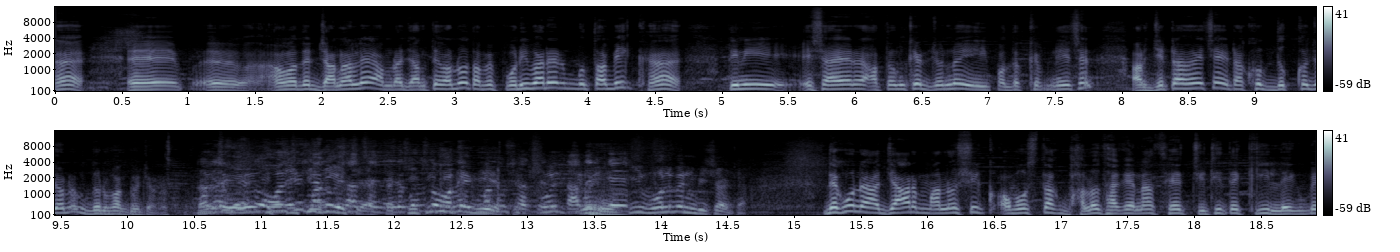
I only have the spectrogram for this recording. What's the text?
হ্যাঁ। আমাদের জানালে আমরা জানতে পারব তবে পরিবারের মোতাবিক হ্যাঁ তিনি এসআইয়ের আতঙ্কের জন্য এই পদক্ষেপ নিয়েছেন। আর যেটা হয়েছে এটা খুব দুঃখজনক দুর্ভাগ্যজনক। কি বলবেন বিষয়টা? দেখুন যার মানসিক অবস্থা ভালো থাকে না, সে চিঠিতে কি লিখবে,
